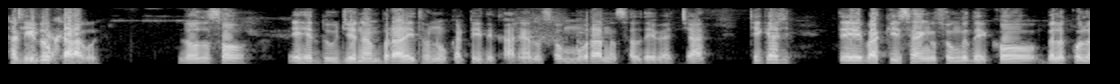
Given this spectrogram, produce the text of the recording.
ਠੱਗੀ ਹੈ। ਖਿਆਲਾ ਕੋਈ। ਲੋ ਦੋਸਤੋ ਇਹ ਦੂਜੇ ਨੰਬਰ ਵਾਲੀ ਤੁਹਾਨੂੰ ਕੱਟੀ ਦਿਖਾ ਰਿਹਾ ਦੋਸਤੋ ਮੋਹਰਾ ਨਸਲ ਦੇ ਵਿੱਚ ਆ ਠੀਕ ਹੈ ਜੀ? ਤੇ ਬਾਕੀ ਸਿੰਘ ਸੁੰਗ ਦੇਖੋ, ਬਿਲਕੁਲ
